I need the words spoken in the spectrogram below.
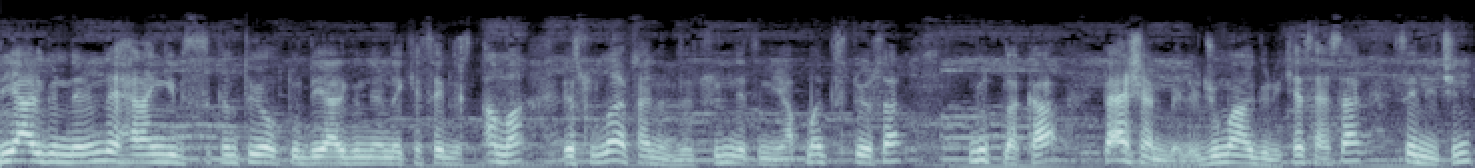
Diğer günlerinde herhangi bir sıkıntı yoktur. Diğer günlerinde kesebilirsin ama Resulullah Efendimizin sünnetini yapmak istiyorsan mutlaka Perşembe ile Cuma günü kesersen senin için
